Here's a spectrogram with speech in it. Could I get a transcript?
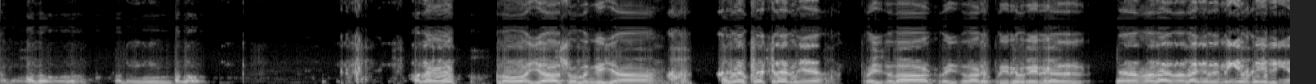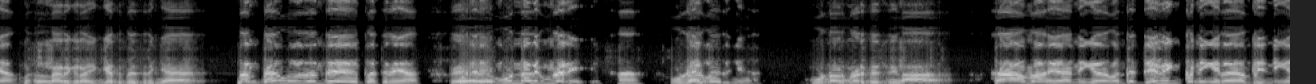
Hello. Hello. Hello. Hello. Hello. Hello ஐயா சொல்லுங்க ஐயா ஐயா பேசலாருங்க பிரைஸ் அலாட் பிரைஸ் அலாட் எப்படி இருக்கிறீர்கள்? நல்லா நல்லா இருக்கிறேன். நீங்க எப்படி இருக்கிறீங்க? நல்லா இருக்கிறோம். எங்க இருந்து பேசுறீங்க? நான் பெங்களூர்ல இருந்து பேசுறேன்? ஒரு மூணு நாளைக்கு முன்னாடி. மூணு நாள் மூணு நாள் முன்னாடி பேசுனீங்களா ஆ ஆமாங்கய்யா நீங்க வந்து டிரைவிங் பண்ணீங்க அப்படின்னீங்க.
